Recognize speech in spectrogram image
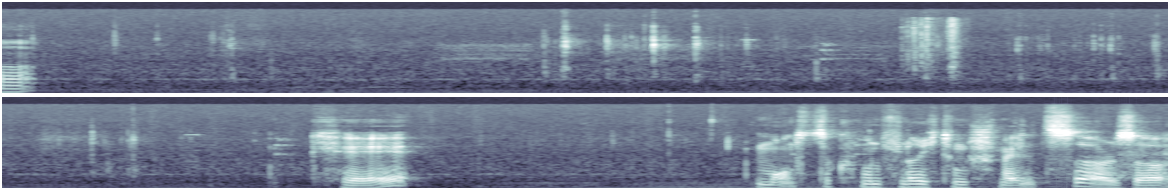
Ah. Okay. Monster kommen von Richtung Schmelzer, also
